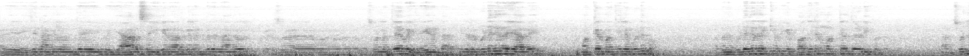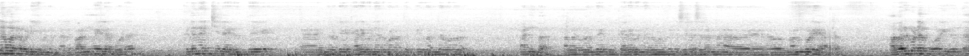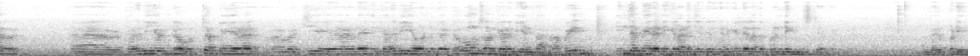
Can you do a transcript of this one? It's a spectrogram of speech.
அது இது நாங்கள் வந்து இப்போ யார் செய்கிறார்கள் என்பதை நாங்கள் சொ- சொல்ல தேவையில்லை. ஏனென்றால் இதில் விடுகதையாகவே மக்கள் மத்தியில் விடுவோம். அப்போ இந்த விடுகதைக்குரிய பதிலும் மக்கள் தேடிக்கொள்ளும். நான் சொல்ல வர விடயம் என்றால் இப்போ அண்மையில் கூட கிளிநொச்சியில் இருந்து என்னுடைய கருவி நிறுவனத்துக்கு வந்த ஒரு நண்பர் அவர் வந்து கருவி நிறுவனத்துக்கு சில சில நன்கொடையாளர். அவர் கூட கூறியிருந்தார் கருவி என்ற ஒத்த பெயரை வச்சு அதாவது கருவியை ஒன்று கேட்க ஓம் சோர் கருவி என்றாங்க அப்போ இந்த பேரை நீங்கள் அடிச்சிருக்கிறீங்க இல்லை அந்த பிரிண்டிங் மிஸ்டேக் அந்த எப்படி?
